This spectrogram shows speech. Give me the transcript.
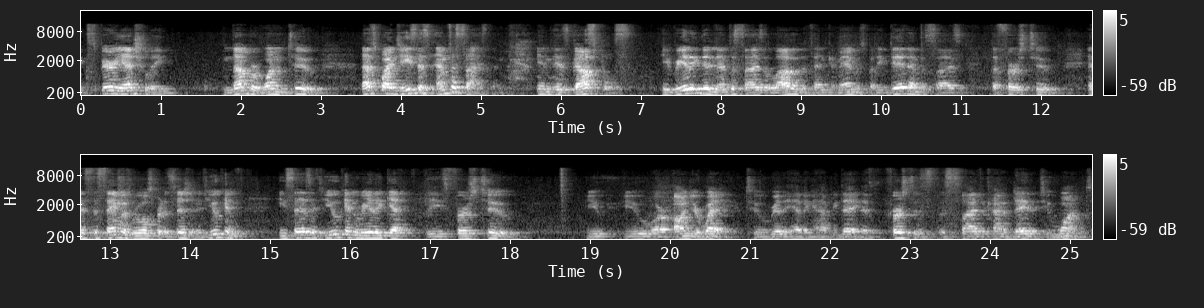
experientially, number one and two, that's why Jesus emphasized them in his Gospels. He really didn't emphasize a lot of the Ten Commandments, but he did emphasize the first two. And it's the same with rules for decision. If you can, he says, if you can really get these first two, you, you are on your way to really having a happy day. The first is decide the kind of day that you want,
